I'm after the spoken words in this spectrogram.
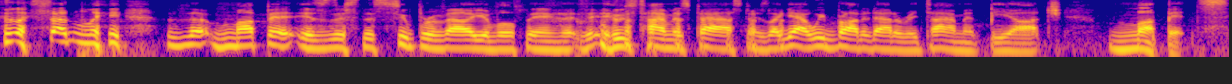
like suddenly, the Muppet is this this super valuable thing that whose time has passed, and he's like, "Yeah, we brought it out of retirement, biatch, Muppets."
